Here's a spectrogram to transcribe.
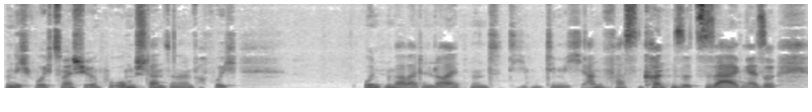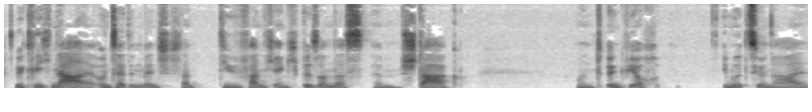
und nicht, wo ich zum Beispiel irgendwo oben stand, sondern einfach, wo ich unten war bei den Leuten und die, die mich anfassen konnten sozusagen, also wirklich nahe unter den Menschen stand, die fand ich eigentlich besonders ähm, stark und irgendwie auch emotional.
